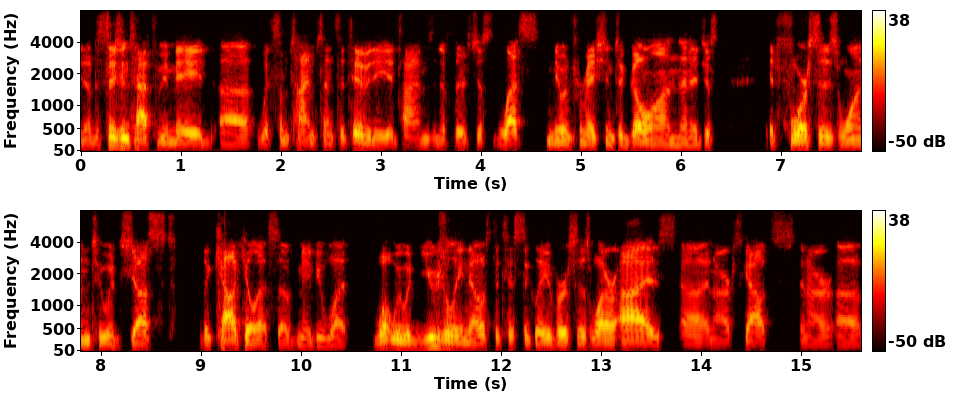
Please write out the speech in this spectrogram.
You know, decisions have to be made uh, with some time sensitivity at times, and if there's just less new information to go on, then it just it forces one to adjust the calculus of maybe what what we would usually know statistically versus what our eyes uh, and our scouts and our uh,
